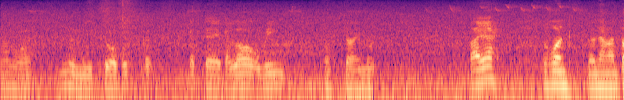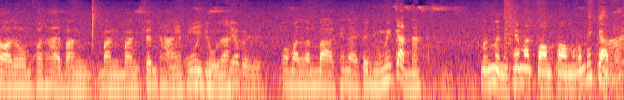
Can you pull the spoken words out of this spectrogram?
มาบอกว่าเหมือนมีตัวพวกกระกระเตกระลอกวิ่งตกใจหมด ไปเลยทุกคนเดินทางกันต่อทุกคนขอถ่ายบางบางบางเส้นทางให้พี่ดูนะเทียบไปเลยว่ามันลำบากแค่ไหนแต่ยุงไม่กัดนะมันเหมือนแค่มาตอมตอมๆมันก็ไม่กัดอะ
